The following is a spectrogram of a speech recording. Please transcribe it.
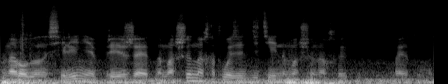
народа населения приезжает на машинах, отвозят детей на машинах, и поэтому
